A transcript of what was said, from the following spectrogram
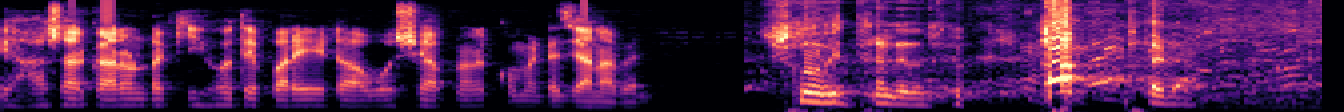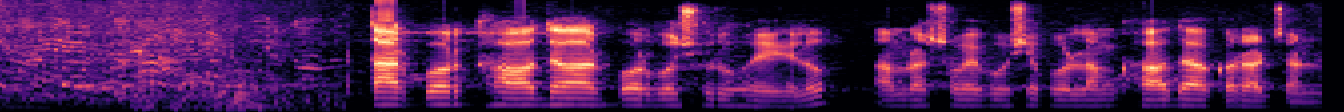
এই হাসার কারণটা কি হতে পারে এটা অবশ্যই আপনারা কমেন্টে জানাবেন। তারপর খাওয়া দাওয়ার পর্ব শুরু হয়ে গেল। আমরা সবাই বসে পড়লাম খাওয়া দাওয়া করার জন্য।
